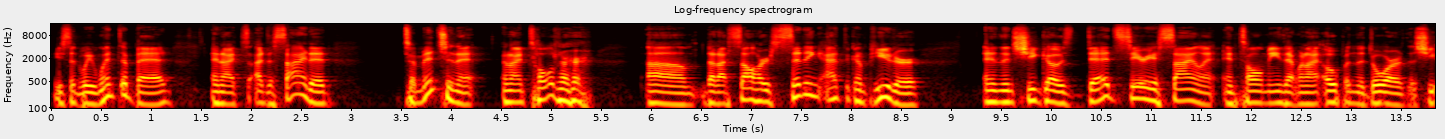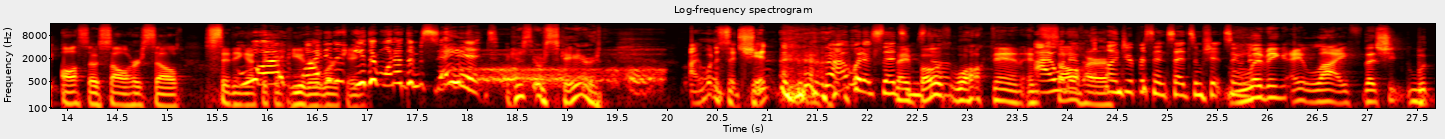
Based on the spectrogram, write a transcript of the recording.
He said we went to bed and I, I decided to mention it and I told her um, that I saw her sitting at the computer and then she goes dead serious silent and told me that when I opened the door that she also saw herself sitting at the What? computer Why working. didn't either one of them say it? I guess they were scared. I would have said shit. I would have said They some both stuff. walked in and I would saw have her 100% said some shit sooner. living a life that she would,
